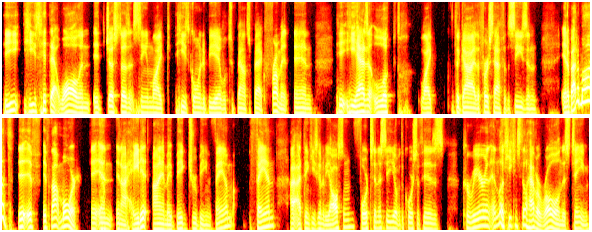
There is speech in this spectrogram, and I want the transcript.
He he's hit that wall and it just doesn't seem like he's going to be able to bounce back from it. And he he hasn't looked like the guy the first half of the season in about a month, if if not more. And and, and I hate it. I am a big Drew Beam fan fan. I, I think he's going to be awesome for Tennessee over the course of his career. And, and, look, he can still have a role in this team.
